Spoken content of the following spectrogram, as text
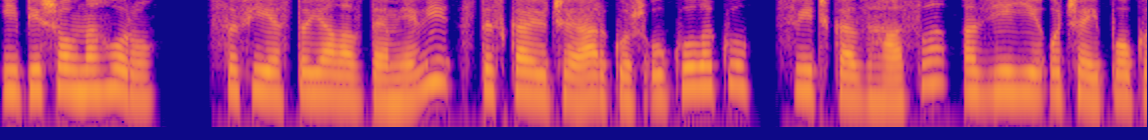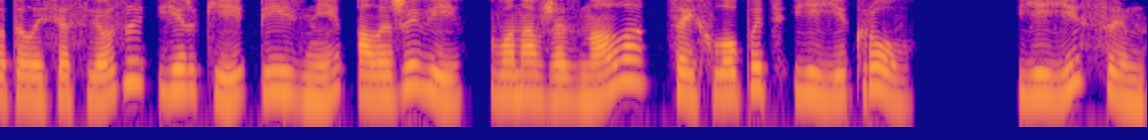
І пішов нагору. Софія стояла в темряві, стискаючи аркуш у кулаку, свічка згасла, а з її очей покотилися сльози, гіркі, пізні, але живі. Вона вже знала, цей хлопець її кров. Її син.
